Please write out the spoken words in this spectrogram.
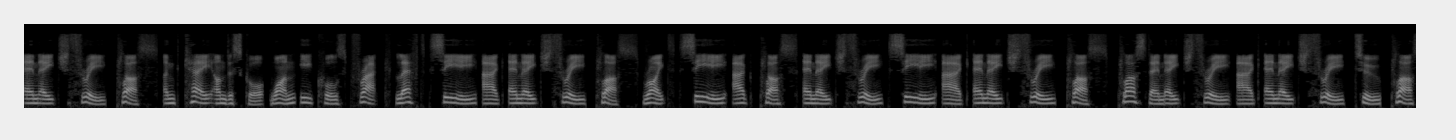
NH3 plus and K underscore 1 equals frac left CE Ag NH3 plus right CE Ag plus NH3 CE Ag NH3 plus plus NH3 Ag NH3 2 plus plus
